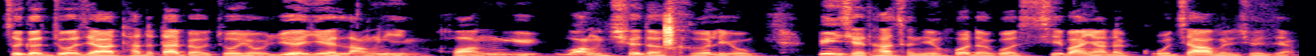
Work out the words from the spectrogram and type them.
这个作家他的代表作有《月夜狼影》《黄雨》《忘却的河流》，并且他曾经获得过西班牙的国家文学奖。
